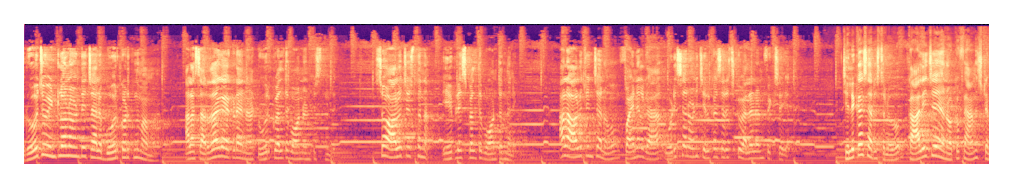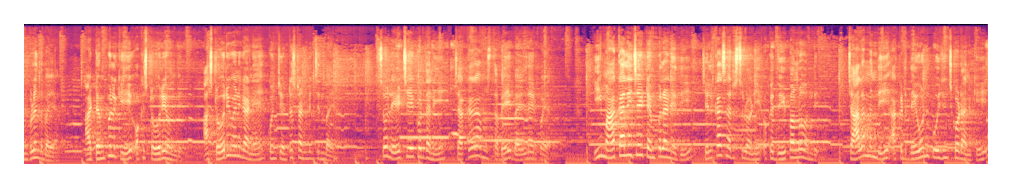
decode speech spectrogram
రోజు ఇంట్లోనే ఉంటే చాలా బోర్ కొడుతుంది మామ. అలా సరదాగా ఎక్కడైనా టూర్కి వెళ్తే బాగుంది అనిపిస్తుంది సో ఆలోచిస్తున్నా ఏ ప్లేస్కి వెళ్తే బాగుంటుందని. అలా ఆలోచించాను ఫైనల్గా ఒడిశాలోని చిలక సరస్సుకు వెళ్ళడానికి ఫిక్స్ అయ్యాను చిలక సరస్సులో కాళీజయ్ అని ఒక ఫేమస్ టెంపుల్ ఉంది భయ్య. ఆ టెంపుల్కి ఒక స్టోరీ ఉంది. ఆ స్టోరీ వినగానే కొంచెం ఇంట్రెస్ట్ అనిపించింది భయ్య. సో లేట్ చేయకూడదని చక్కగా ముస్తాబై బయలుదేరిపోయా. ఈ మాకాళీజయ్ టెంపుల్ అనేది చిల్కా సరస్సులోని ఒక ద్వీపంలో ఉంది. చాలామంది అక్కడ దేవుణ్ణి పూజించుకోవడానికి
